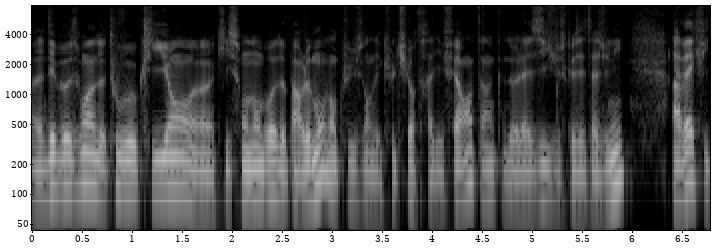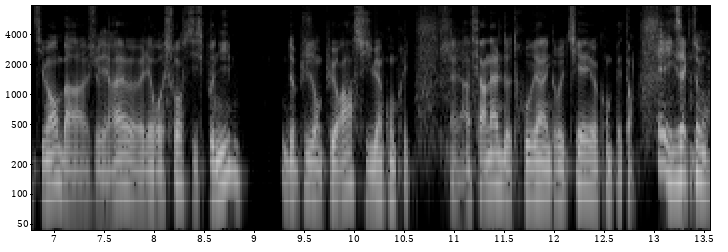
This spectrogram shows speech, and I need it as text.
des besoins de tous vos clients euh, qui sont nombreux de par le monde, en plus dans des cultures très différentes, hein, de l'Asie jusqu'aux États-Unis, avec effectivement, bah, je dirais, euh, les ressources disponibles de plus en plus rares, si j'ai bien compris. infernal de trouver un grutier compétent. Exactement.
